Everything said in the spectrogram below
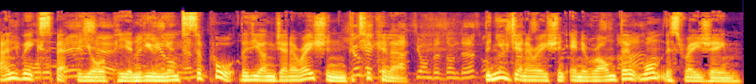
and we expect the European Union to support the young generation in particular. The new generation in Iran don't want this regime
